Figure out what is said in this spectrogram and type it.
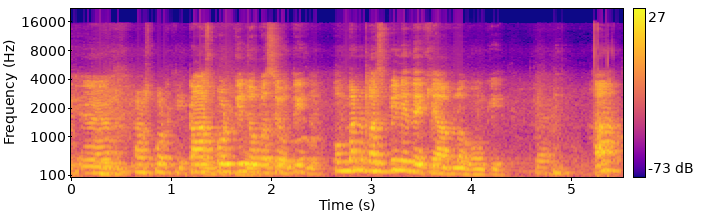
ट्रांसपोर्ट की। ट्रांसपोर्ट की जो बसें होती हैं वो मैंने बस भी नहीं देखी आप लोगों की। हाँ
